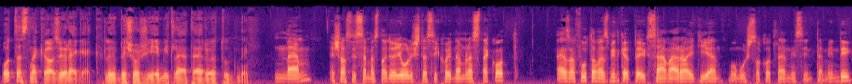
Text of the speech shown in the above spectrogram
ott lesznek-e az öregek? Lőb és Ozsié, mit lehet erről tudni? Nem, és azt hiszem ezt nagyon jól is teszik, hogy nem lesznek ott. Ez a futam, ez mindkettőjük számára egy ilyen mumus szokott lenni szinte mindig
